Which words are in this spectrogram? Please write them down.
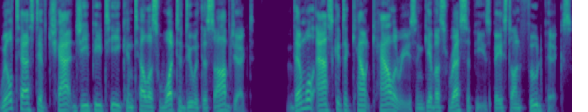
we'll test if ChatGPT can tell us what to do with this object. Then we'll ask it to count calories and give us recipes based on food pics.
